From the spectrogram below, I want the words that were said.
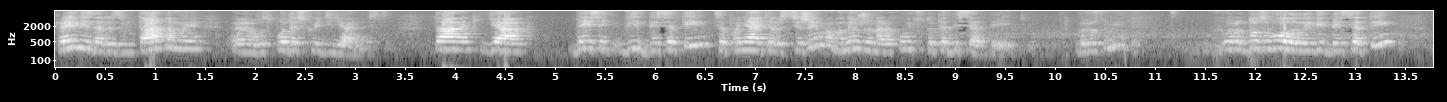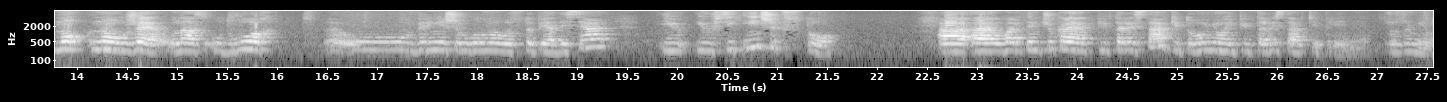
премії за результатами е, господарської діяльності. Так як 10 від 10 це поняття розтяжиме, вони вже нарахують 150 деякі. Ви розумієте? Дозволили від 10, але вже у нас у двох, е, у, вірніше, у головного 150 і, і у всіх інших 100. А, а у Артемчука півтори ставки, то у нього і півтори ставки премія. Зрозуміли,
